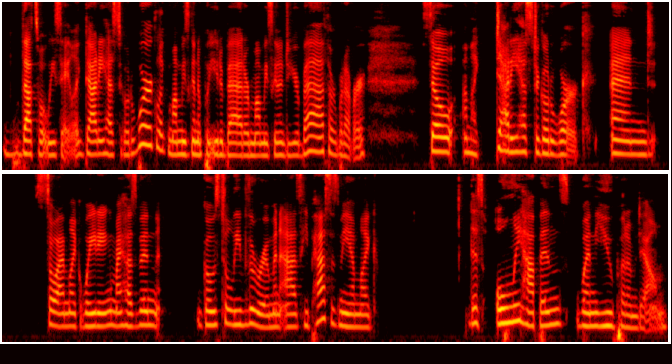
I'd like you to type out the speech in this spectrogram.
that's what we say. Like daddy has to go to work. Like mommy's going to put you to bed or mommy's going to do your bath or whatever. So I'm like, daddy has to go to work. And so I'm like waiting. My husband goes to leave the room. And as he passes me, I'm like, this only happens when you put him down.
